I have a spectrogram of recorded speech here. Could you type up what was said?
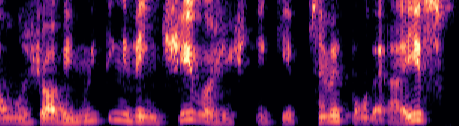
um jovem muito inventivo, a gente tem que sempre ponderar isso,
